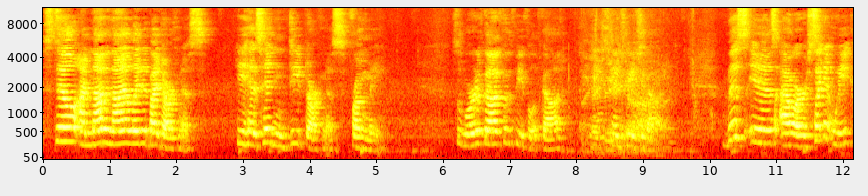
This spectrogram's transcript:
Still, I'm not annihilated by darkness. He has hidden deep darkness from me. It's the word of God for the people of God. Thanks be to God. This is our second week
